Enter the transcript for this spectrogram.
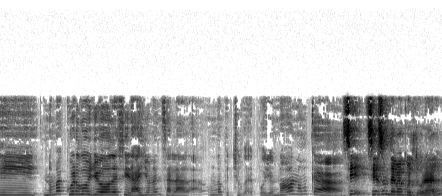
Y no me acuerdo yo decir, ay, una ensalada, una pechuga de pollo. No, nunca. Sí, sí es un tema cultural.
